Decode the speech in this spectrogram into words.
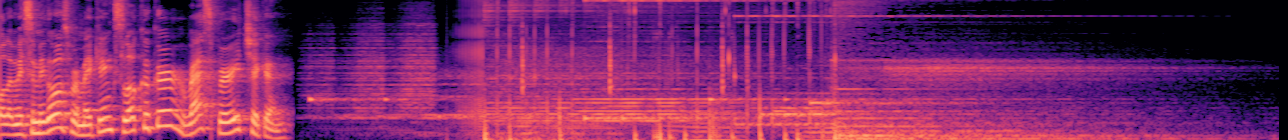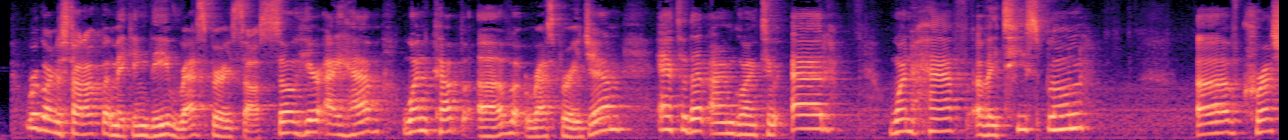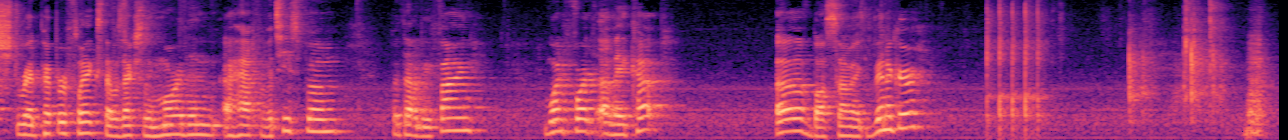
Hola mis amigos, we're making slow cooker raspberry chicken. We're going to start off by making the raspberry sauce. So here I have one cup of raspberry jam and to that I'm going to add one half of a teaspoon of crushed red pepper flakes. That was actually more than a half of a teaspoon but that'll be fine. One fourth of a cup of balsamic vinegar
